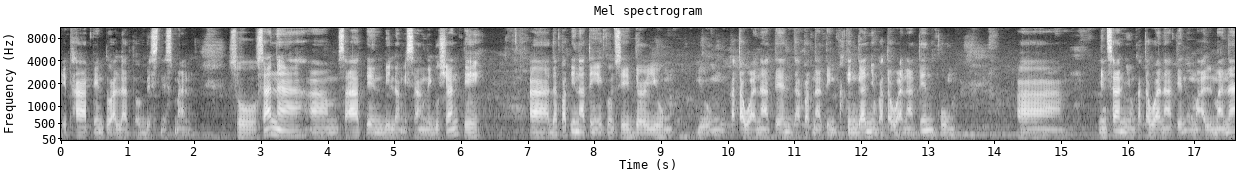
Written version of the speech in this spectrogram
It happened to a lot of businessmen. So sana um, sa atin bilang isang negosyante, ah, dapat din nating i-consider yung yung katawan natin, dapat nating pakinggan yung katawan natin kung ah, minsan yung katawan natin umaalma na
